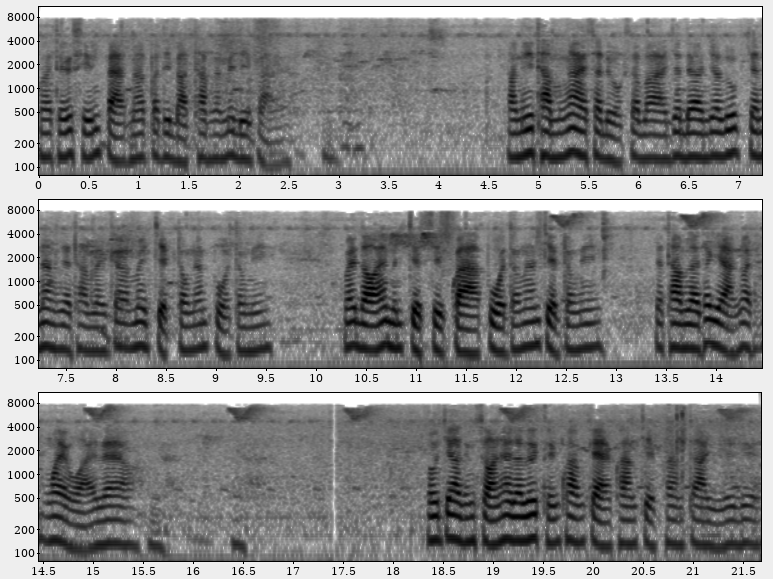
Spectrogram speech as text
มาถือศีลแปดมาปฏิบัติธรรมกันไม่ดีกว่าตอนนี้ทำง่ายสะดวกสบายจะเดินจะลุกจะนั่งจะทำอะไรก็ไม่เจ็บตรงนั้นปวดตรงนี้ ไม่รอให้มันเจ็ดสิบกว่า ปวดตรงนั้นเจ็บตรงนี้ จะทำอะไรสักอย่างก็ไม่ไหวแล้วพระเจ้าถึงสอนให้เราเลิกถึงความแก่ความเจ็บความตายอยู่เรื่อย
